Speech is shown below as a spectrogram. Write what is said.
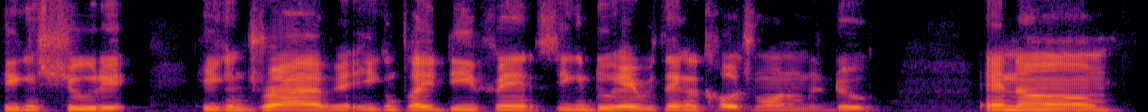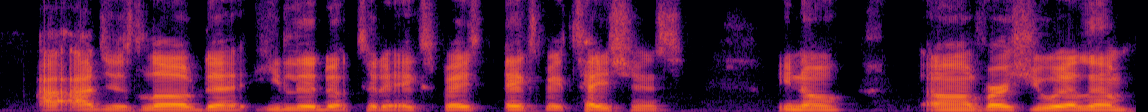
He can shoot it. He can drive it. He can play defense. He can do everything a coach want him to do. And um, I, I just love that he lived up to the expe- expectations. You know, um, versus ULM,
